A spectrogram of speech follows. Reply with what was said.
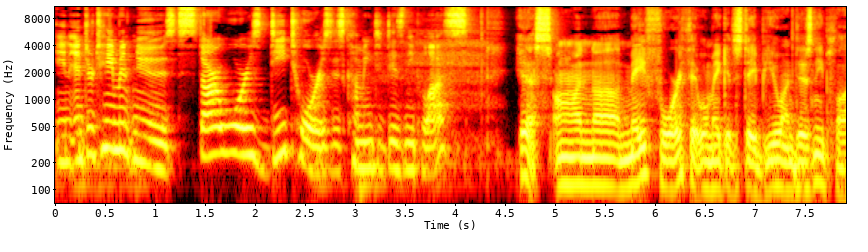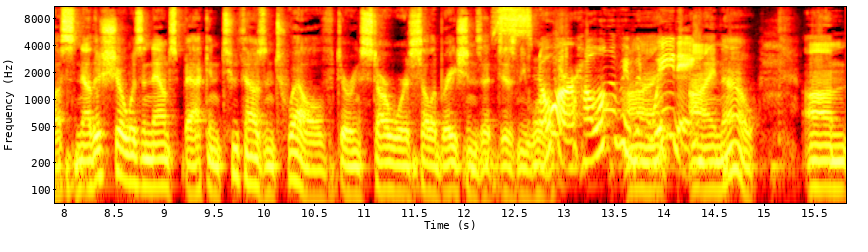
in entertainment news, Star Wars Detours is coming to Disney Plus. Yes, on uh, May 4th, it will make its debut on Disney Plus. Now, this show was announced back in 2012 during Star Wars celebrations at Disney World. Snore. How long have we been I- waiting? I know. Um,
